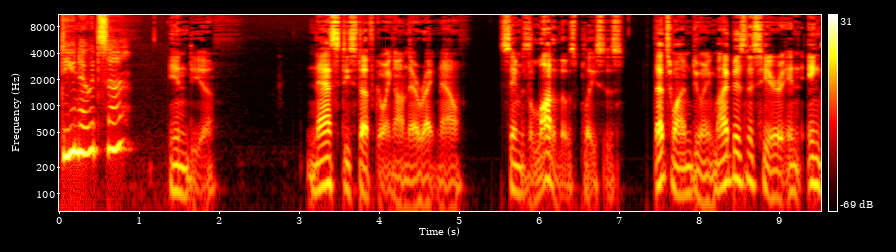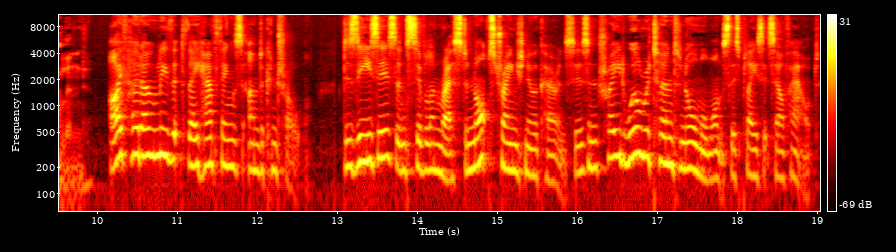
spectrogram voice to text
Do you know it, sir? India. Nasty stuff going on there right now. Same as a lot of those places. That's why I'm doing my business here in England. I've heard only that they have things under control. Diseases and civil unrest are not strange new occurrences, and trade will return to normal once this plays itself out.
